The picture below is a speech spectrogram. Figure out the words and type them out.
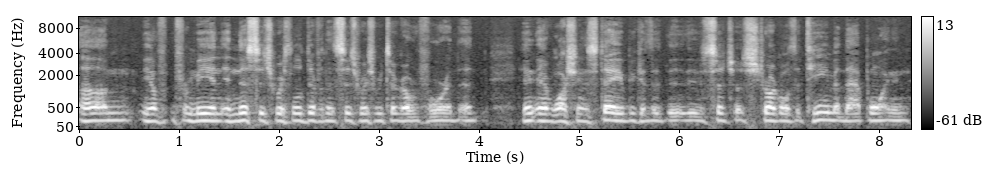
um, you know, for me in, in this situation, a little different than the situation we took over for at, at Washington State because it, it, was such a struggle as a team at that point. And,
